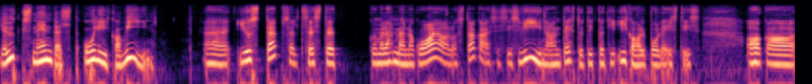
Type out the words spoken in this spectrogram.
ja üks nendest oli ka viin. Äh, just täpselt, sest et kui me lähme nagu ajaloos tagasi, siis viina on tehtud ikkagi igal pool Eestis. aga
